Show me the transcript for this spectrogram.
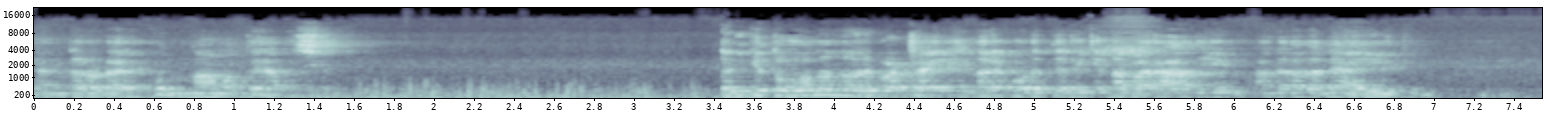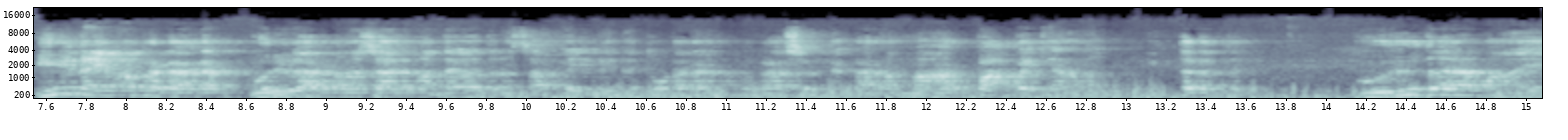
ഞങ്ങളുടെ ഒന്നാമത്തെ ആവശ്യം. എനിക്ക് തോന്നുന്ന ഒരു പക്ഷേ ഇന്നലെ കൊടുത്തിരിക്കുന്ന പരാതിയും അങ്ങനെ തന്നെ ആയിരിക്കും. ഈ നിയമപ്രകാരം ഒരു കാരണവശാലും അദ്ദേഹത്തിന് സഭയിൽ ഇനി തുടരാൻ അവകാശമില്ല. കാരണം മാർപ്പാപ്പയ്ക്കാണ് ഇത്തരത്തിൽ ഗുരുതരമായ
